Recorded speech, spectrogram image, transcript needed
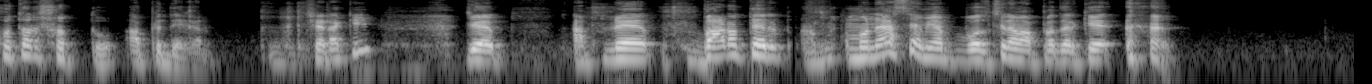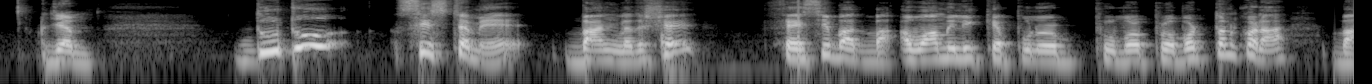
কথাটা সত্য। আপনি দেখেন। সেটা কি? যে আপনি ভারতের, মনে আছে? আমি বলছিলাম আপনাদেরকে যে দুটো সিস্টেমে বাংলাদেশে ফেসিবাদ বা আওয়ামী লীগকে পুনর প্রবর্তন করা বা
